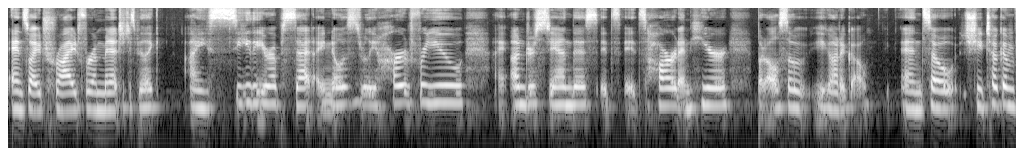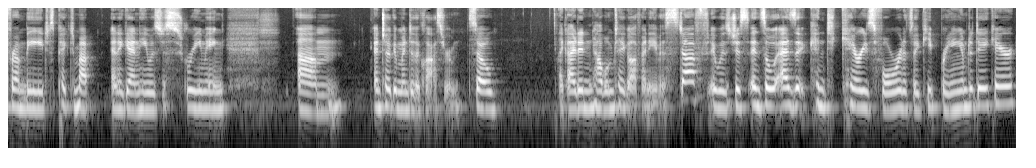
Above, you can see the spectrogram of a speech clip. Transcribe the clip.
And so i tried for a minute to just be like i see that you're upset. I know this is really hard for you. I understand this. It's it's hard. I'm here but also you got to go. And so she took him from me just picked him up and again he was just screaming um and took him into the classroom. So like I didn't help him take off any of his stuff. It was just and so as it can carries forward as I keep bringing him to daycare,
